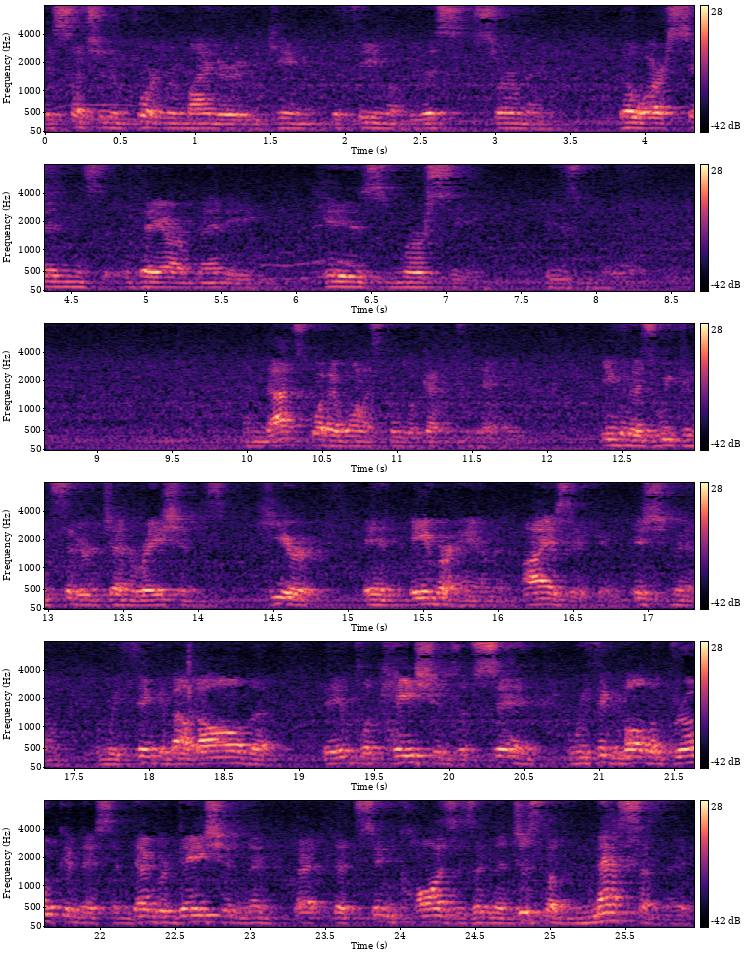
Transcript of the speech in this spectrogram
is such an important reminder. It became the theme of this sermon. Though our sins, they are many, His mercy is more. And that's what I want us to look at today, even as we consider generations here in Abraham and Isaac and Ishmael, and we think about all the, the implications of sin, and we think of all the brokenness and degradation that, that, that sin causes, and then just the mess of it.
